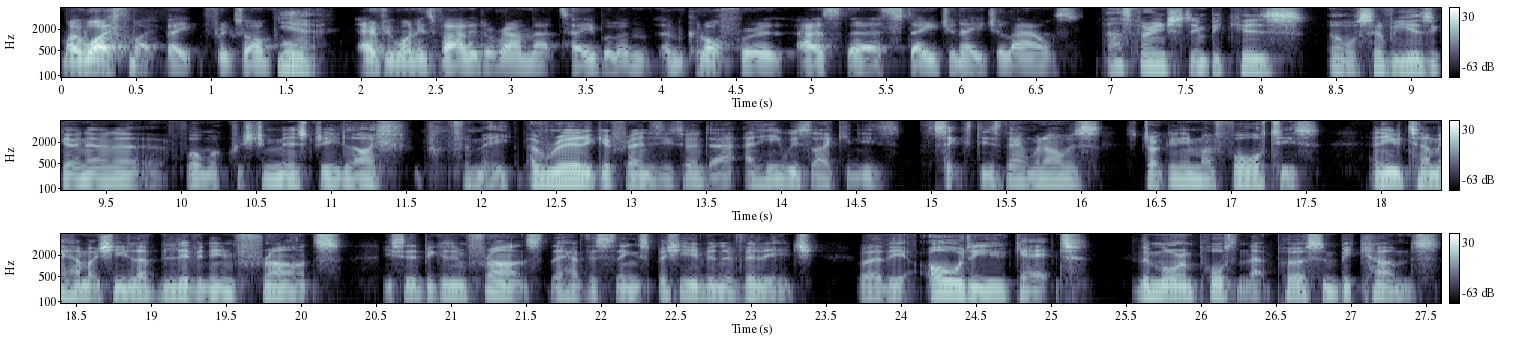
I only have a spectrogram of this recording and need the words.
my wife might make for example. Yeah everyone is valid around that table and, and can offer as their stage and age allows. That's very interesting because, oh, several years ago now in a former Christian ministry life for me, a really good friend, as he turned out, and he was like in his 60s then when I was struggling in my 40s. And he would tell me how much he loved living in France. He said, because in France, they have this thing, especially even in a village, where the older you get, the more important that person becomes.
